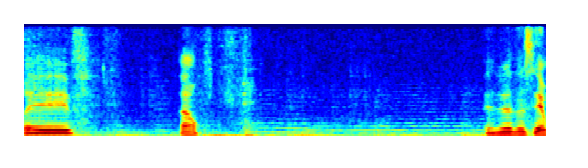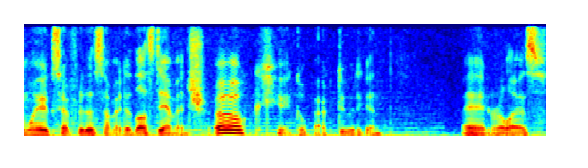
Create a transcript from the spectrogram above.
Wave. Oh. And in the same way, except for this time I did less damage. Okay, go back, do it again. I didn't realize.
